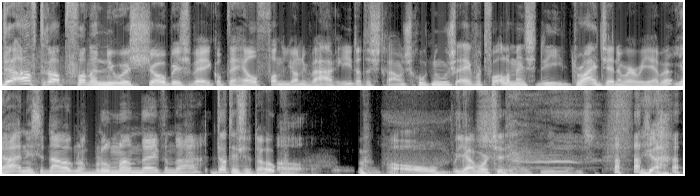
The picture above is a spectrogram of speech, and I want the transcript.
De aftrap van een nieuwe Showbiz-week op de helft van januari. Dat is trouwens goed nieuws, Evert, voor alle mensen die Dry January hebben. Ja, en is het nou ook nog Blue Monday vandaag? Dat is het ook. Oh, Oh, ja, wordt je... Ja,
